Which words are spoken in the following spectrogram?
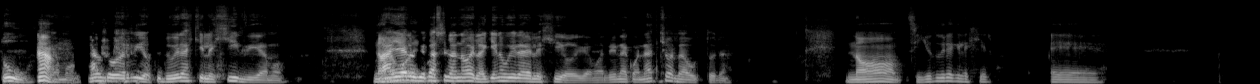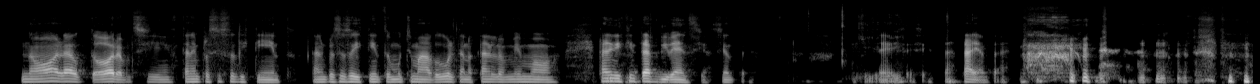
tú, ah. digamos, algo de Río, si tuvieras que elegir, digamos. No, más allá de lo que pasa en la novela, ¿quién hubiera elegido, digamos, Elena Conacho o la autora? No, si yo tuviera que elegir. Eh, no, la autora, sí, están en procesos distintos están en procesos distintos, mucho más adultos, no están en los mismos, están en distintas vivencias, siento. Sí, sí, sí, está, bien, está bien.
